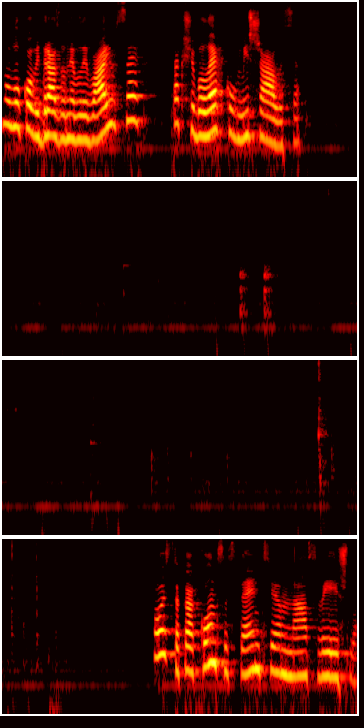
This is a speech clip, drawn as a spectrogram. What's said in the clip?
Молоко відразу не вливаю все, так, щоб легко вмішалося. Ось така консистенція в нас вийшла.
